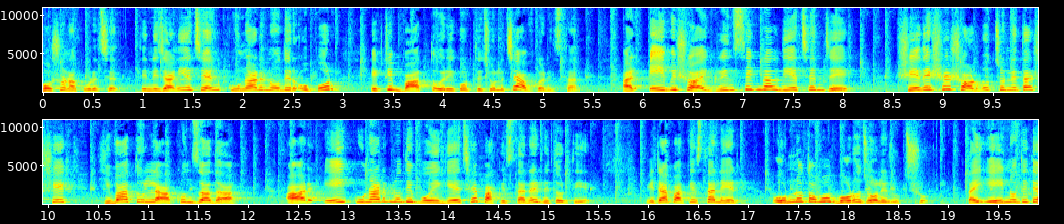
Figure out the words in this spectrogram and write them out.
ঘোষণা করেছেন। তিনি জানিয়েছেন, কুনার নদীর ওপর একটি বাঁধ তৈরি করতে চলেছে আফগানিস্তান। আর এই বিষয়ে গ্রিন সিগন্যাল দিয়েছেন যে, সে দেশের সর্বোচ্চ নেতা শেখ হিবাতুল্লাহ আখুনজাদা আর এই কুনার নদী বয়ে গিয়েছে পাকিস্তানের ভিতর দিয়ে। এটা পাকিস্তানের অন্যতম বড় জলের উৎস। তাই এই নদীতে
